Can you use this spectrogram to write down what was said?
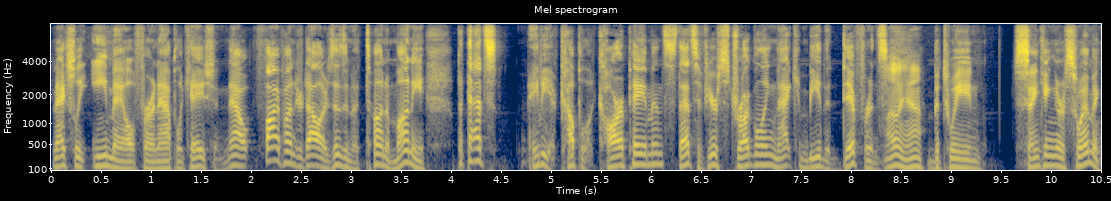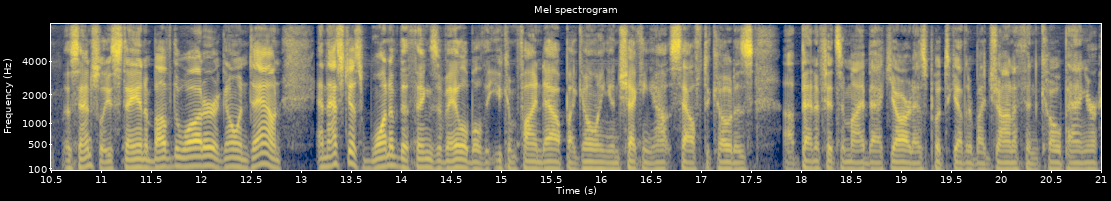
can actually email for an application. Now, $500 isn't a ton of money, but that's maybe a couple of car payments. That's if you're struggling, that can be the difference Oh, yeah. between sinking or swimming, essentially, staying above the water or going down. And that's just one of the things available that you can find out by going and checking out South Dakota's uh, benefits in my backyard as put together by Jonathan Kaupanger.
